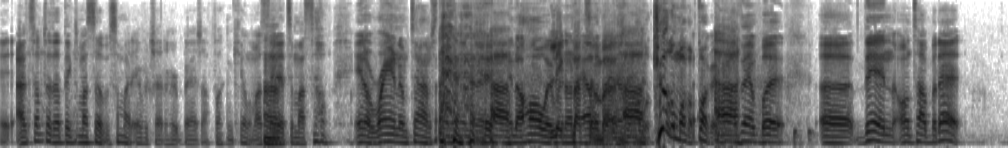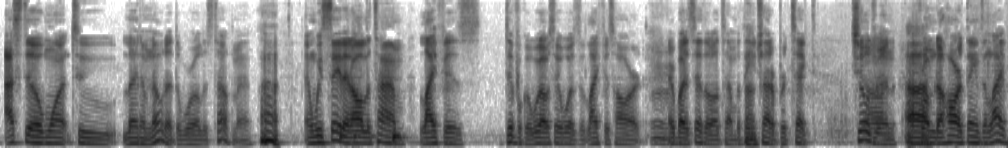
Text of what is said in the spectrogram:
eh, I sometimes I think to myself, if somebody ever tried to hurt Bash, I'll fucking kill him. I say that to myself in a random time, standing in the, in the hallway, waiting on the Lekplatsen bara. elevator. Uh, kill a motherfucker. You know what I'm saying? But uh, then on top of that, I still want to let him know that the world is tough, man. And we say that all the time. Life is difficult. We always say, "Was life is hard." Mm. Everybody says it all the time, but then you try to protect children Uh. from the hard things in life,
